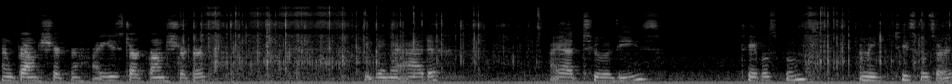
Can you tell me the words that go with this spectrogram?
and brown sugar. I use dark brown sugar. You're gonna add, I add two of these tablespoons. I mean, teaspoons, sorry.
